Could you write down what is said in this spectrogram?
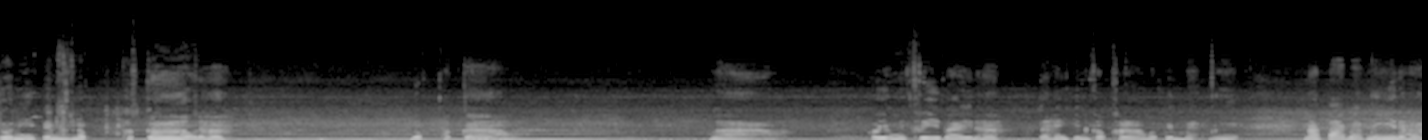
ตัวนี้เป็นนกพะเก้านะคะ นกพะเก้า ว้าวเขายังไม่คลี่ใบนะคะ แต่ให้เห็นคร่าวๆว่าเป็นแบบนี้ หน้าตาแบบนี้นะคะ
